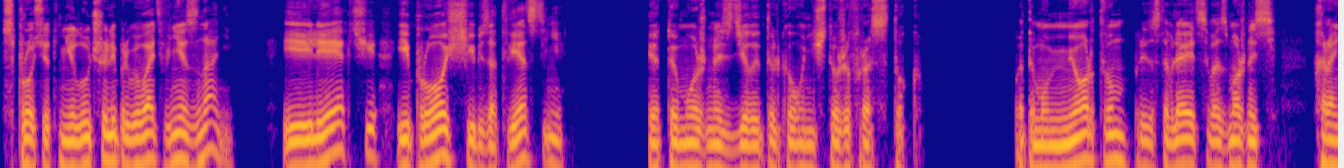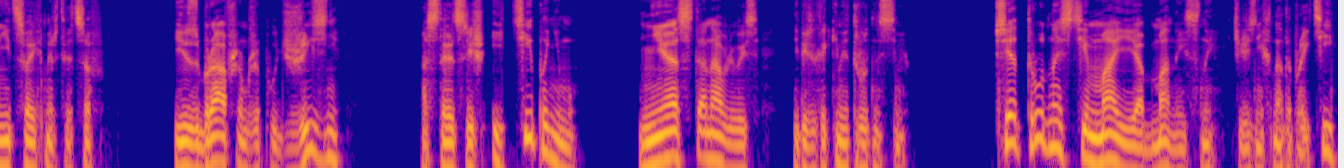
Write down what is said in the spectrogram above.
Спросят, не лучше ли пребывать вне знаний, и легче, и проще, и безответственнее. Это можно сделать, только уничтожив росток. Потому мертвым предоставляется возможность хранить своих мертвецов. Избравшим же путь жизни остается лишь идти по нему, не останавливаясь ни перед какими трудностями. Все трудности майи, обманы и сны, через них надо пройти,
